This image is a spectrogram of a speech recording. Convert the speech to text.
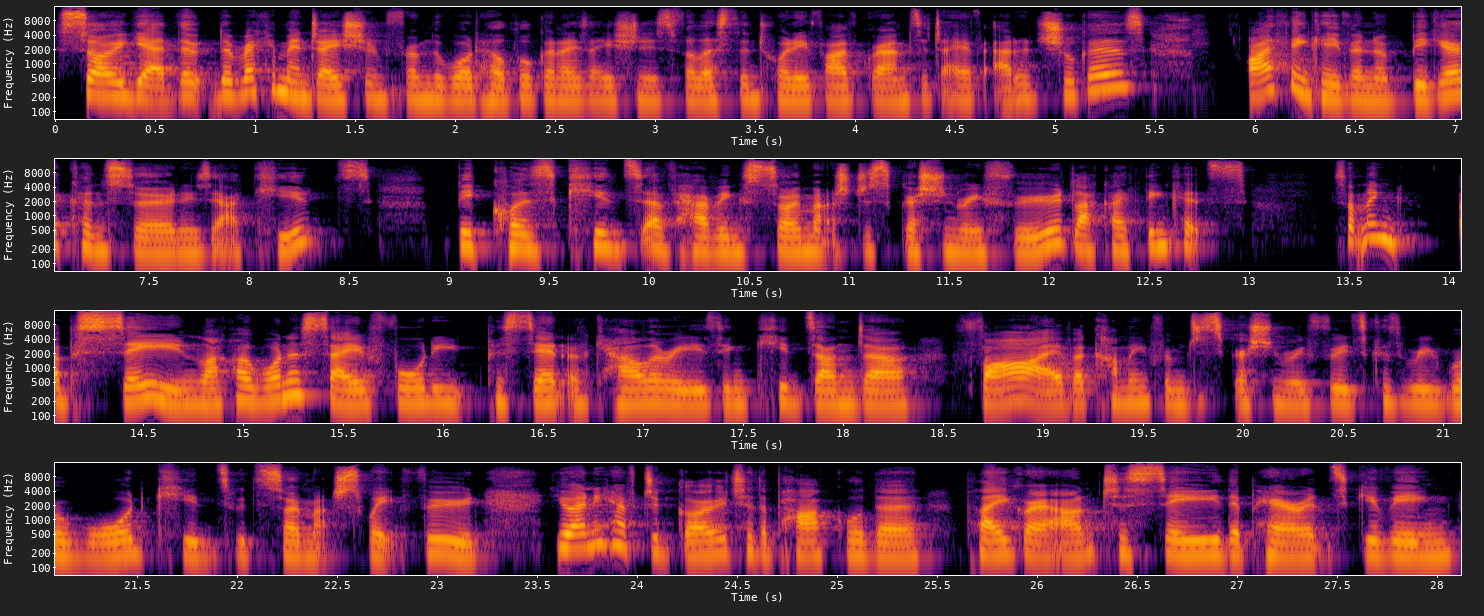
So, yeah, the, the recommendation from the World Health Organization is for less than 25 grams a day of added sugars. I think even a bigger concern is our kids because kids are having so much discretionary food. Like, I think it's something obscene. Like, I want to say 40% of calories in kids under five are coming from discretionary foods because we reward kids with so much sweet food. You only have to go to the park or the playground to see the parents giving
